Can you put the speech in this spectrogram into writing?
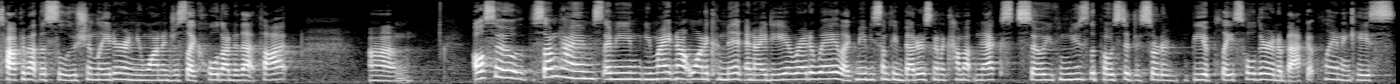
talk about the solution later, and you want to just like hold on to that thought. Um, also, sometimes, I mean, you might not want to commit an idea right away, like maybe something better is going to come up next, so you can use the post it to sort of be a placeholder and a backup plan in case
